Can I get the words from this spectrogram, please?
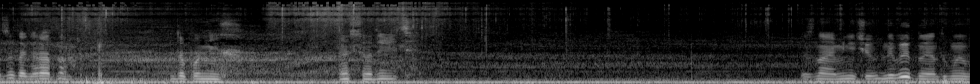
Оце так град нам допоміг. Ось дивіться. Не знаю, мені не видно, я думаю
